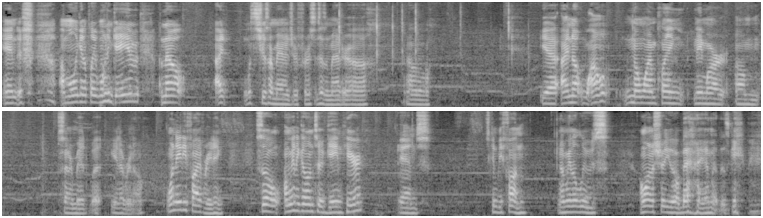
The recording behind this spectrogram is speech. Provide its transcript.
and if I'm only gonna play one game now, I let's choose our manager first. It doesn't matter. Uh, I don't know. Yeah, I know. I don't know why I'm playing Neymar um center mid, but you never know. 185 rating. So I'm gonna go into a game here, and it's gonna be fun. I'm gonna lose. I want to show you how bad I am at this game.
